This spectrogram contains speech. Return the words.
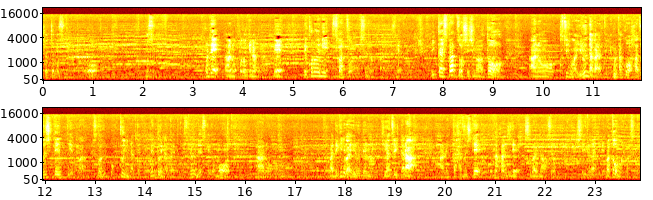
蝶々結びのところを結ぶ。これであのほどけなくなるんででこの上にスパッツをするような感じですね。一回スパッツをしてしまうとあの靴紐が緩んだからって言ってまたこう外してっていうのがすごい億劫になったり面倒になったりとかするんですけどもあのまあ、できれば緩んでるのに気が付いたらあの一回外してこんな感じで縛り直すようにしていただければと思いますので、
